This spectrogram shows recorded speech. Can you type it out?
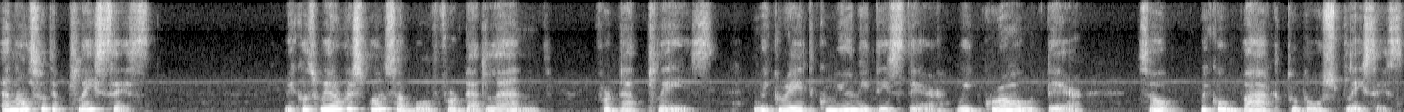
and also the places because we are responsible for that land, for that place. We create communities there, we grow there. So we go back to those places.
